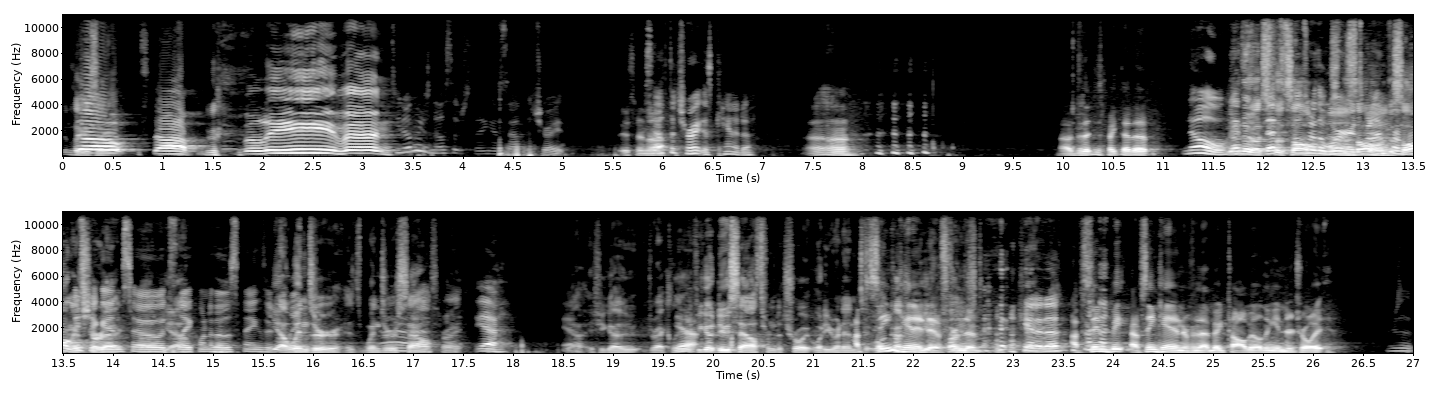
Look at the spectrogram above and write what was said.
It'll take a second. Don't stop believing. Do you know there's no such thing as South Detroit? Is there not? South? Detroit is Canada. Uh, did I just make that up? No, No, no, it's the that's, song. Those are the It's the words. song. but I'm The from song is Michigan, correct, so it's yeah. like one of those things. Yeah, like- Windsor is Windsor south, right? Yeah. Yeah. If you go directly, Yeah. if you go due south from Detroit, what do you run into? I've seen country do you Canada from the. Canada. I've seen I've seen Canada from that big tall building in Detroit. There's a,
